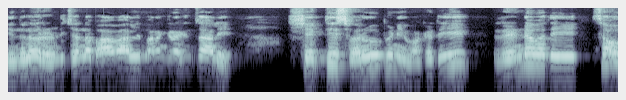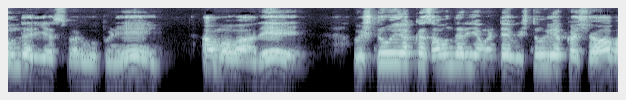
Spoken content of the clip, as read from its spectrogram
ఇందులో రెండు చిన్న భావాల్ని మనం గ్రహించాలి. శక్తి స్వరూపిణి ఒకటి రెండవది సౌందర్య స్వరూపిణి. అమ్మవారే. విష్ణువు యొక్క సౌందర్యం అంటే విష్ణువు యొక్క శోభ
